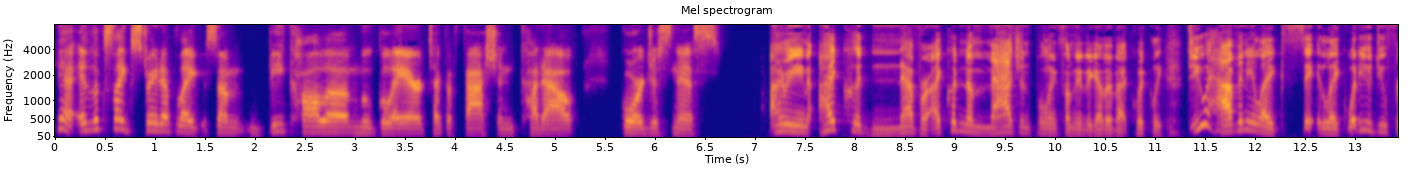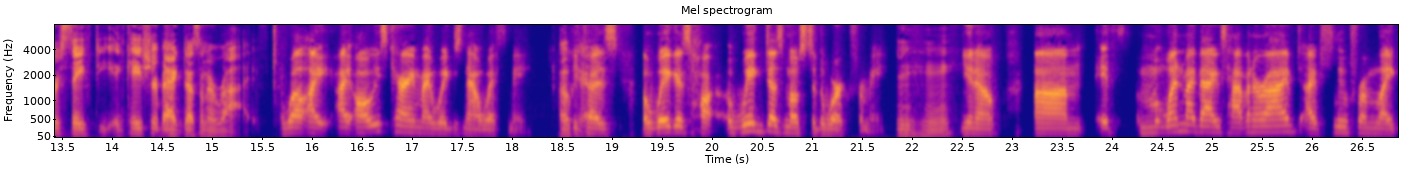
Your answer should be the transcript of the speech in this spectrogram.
yeah, it looks like straight up like some Bicala Mugler type of fashion cutout gorgeousness. I mean, I could never, I couldn't imagine pulling something together that quickly. Do you have any like, sa- like, what do you do for safety in case your bag doesn't arrive? Well, I I always carry my wigs now with me Okay. because a wig is hard. A wig does most of the work for me. mm-hmm. you know um if m- when my bags haven't arrived i flew from like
